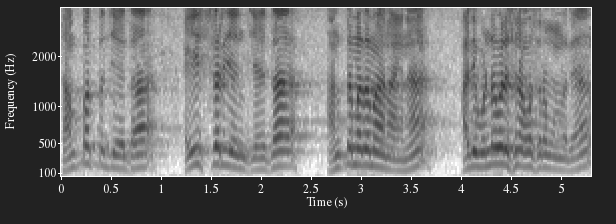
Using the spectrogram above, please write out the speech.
సంపత్తు చేత ఐశ్వర్యం చేత అంతమదమా నాయన? అది ఉండవలసిన అవసరం ఉన్నదా?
